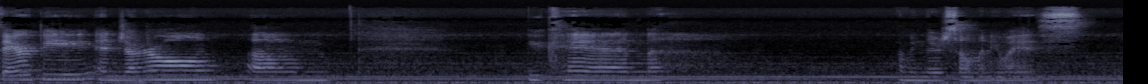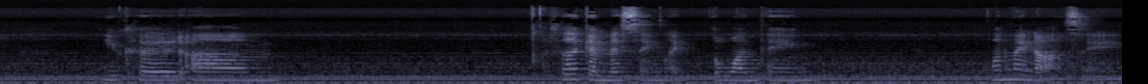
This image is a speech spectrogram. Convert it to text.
therapy in general. Um, you can, I mean, there's so many ways. You could, um, I feel like I'm missing like the one thing. What am I not saying?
